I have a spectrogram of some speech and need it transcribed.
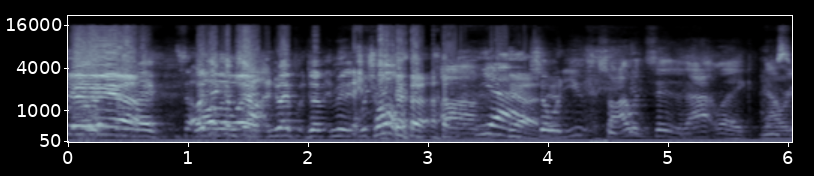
Yeah, yeah, yeah. Like, So when all comes way- out, and do I put? Do I, I mean, which hole? Um, Yeah. Yeah. So when you, so I would say to that, like, now we're gonna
